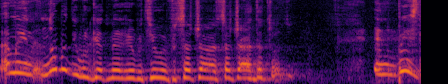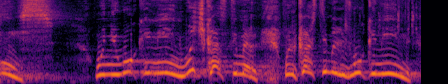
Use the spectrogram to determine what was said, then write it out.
I mean, nobody will get married with you with such a such attitude. In business, when you're walking in, which customer, when a customer is walking in,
